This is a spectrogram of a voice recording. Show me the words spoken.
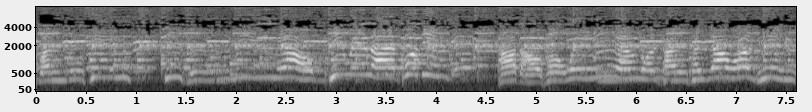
恨如心，心事明了，品味来不定。他到头为娘，我才肯要我听。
